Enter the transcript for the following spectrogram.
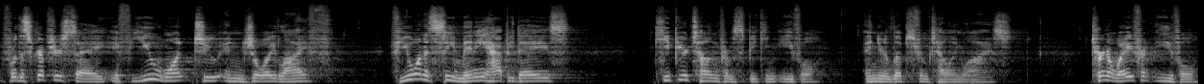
For the scriptures say, if you want to enjoy life, if you want to see many happy days, keep your tongue from speaking evil and your lips from telling lies. Turn away from evil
